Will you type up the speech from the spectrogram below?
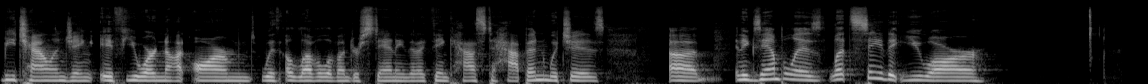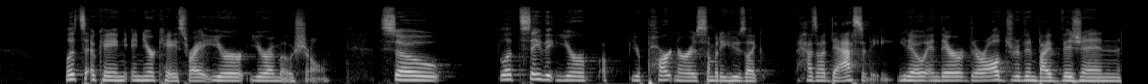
be challenging if you are not armed with a level of understanding that I think has to happen, which is uh, an example is let's say that you are let's okay in, in your case right you're you're emotional. So let's say that your your partner is somebody who's like has audacity you know and they're they're all driven by vision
